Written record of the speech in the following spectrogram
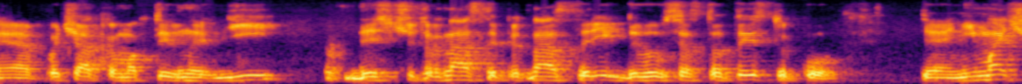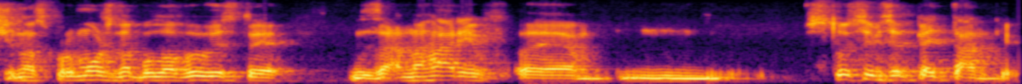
е, початком активних дій, десь 14-15 рік дивився статистику. Німеччина спроможна була вивезти з ангарів е, м, 175 танків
